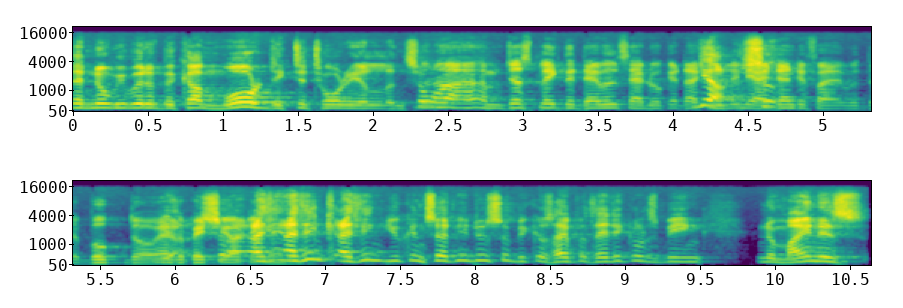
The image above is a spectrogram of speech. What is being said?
that no, we would have become more dictatorial and so No, on. no, I'm just playing the devil's advocate. I Yeah, completely so- identify with the book, though, as Yeah, a so. I, thi- I think I think you can certainly do so because hypotheticals being, you know, mine is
